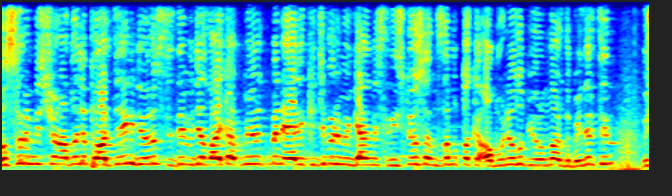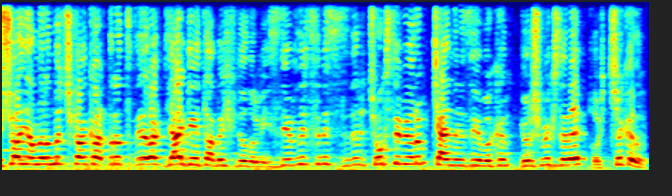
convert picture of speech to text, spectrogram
Dostlarım biz şu an ablayla partiye gidiyoruz. Siz de video like atmayı unutmayın. Eğer ikinci bölümün gelmesini istiyorsanız da mutlaka abone olup yorumlarda belirtin. Ve şu an yanlarında çıkan kartlara tıklayarak diğer GTA 5 videolarımı izleyebilirsiniz. Sizleri çok seviyorum. Kendinize iyi bakın. Görüşmek üzere. Hoşçakalın.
